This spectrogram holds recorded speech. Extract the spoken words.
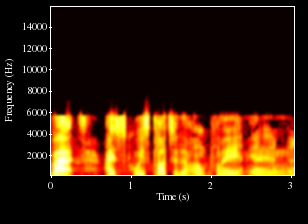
but I squeeze close to the home plate, and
